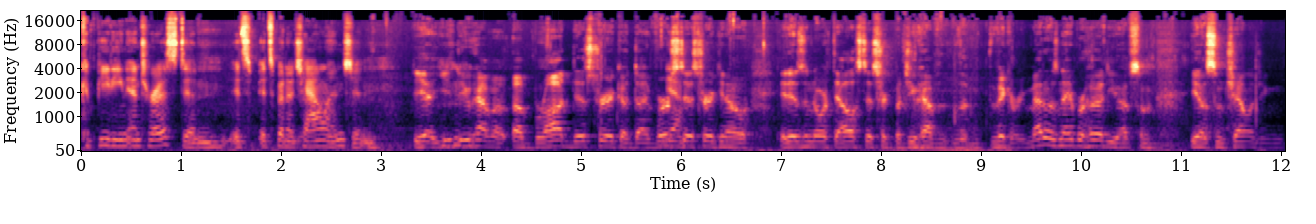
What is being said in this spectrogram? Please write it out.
competing interest and it's it's been a challenge and Yeah, you do have a, a broad district, a diverse Yeah. district. You know, it is a North Dallas district, but you have the Vickery Meadows neighborhood. You have some, you know, some challenging,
